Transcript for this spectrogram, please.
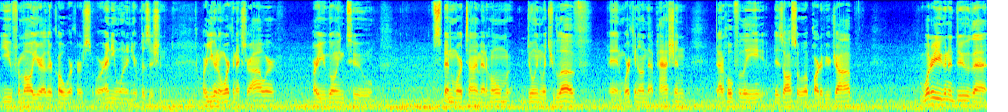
you from all your other coworkers or anyone in your position? Are you going to work an extra hour? Are you going to spend more time at home doing what you love and working on that passion that hopefully is also a part of your job? What are you going to do that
